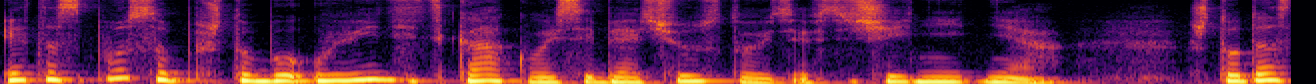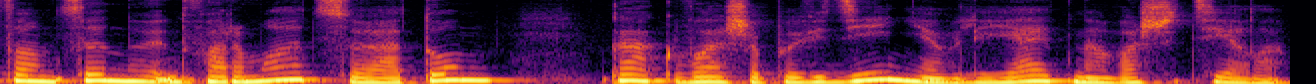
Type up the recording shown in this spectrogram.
Это способ, чтобы увидеть, как вы себя чувствуете в течение дня, что даст вам ценную информацию о том, как ваше поведение влияет на ваше тело.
